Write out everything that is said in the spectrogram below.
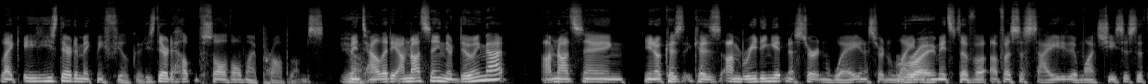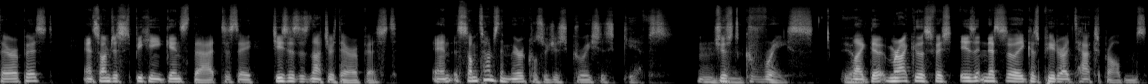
like he's there to make me feel good. He's there to help solve all my problems. Yeah. mentality i'm not saying they're doing that. I'm not saying you know because because i'm reading it in a certain way in a certain light in the midst of a, of a society that wants jesus the therapist. And so i'm just speaking against that to say jesus is not your therapist. And sometimes the miracles are just gracious gifts. Just grace. Mm-hmm. Yeah. like the miraculous fish isn't necessarily because peter had tax problems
